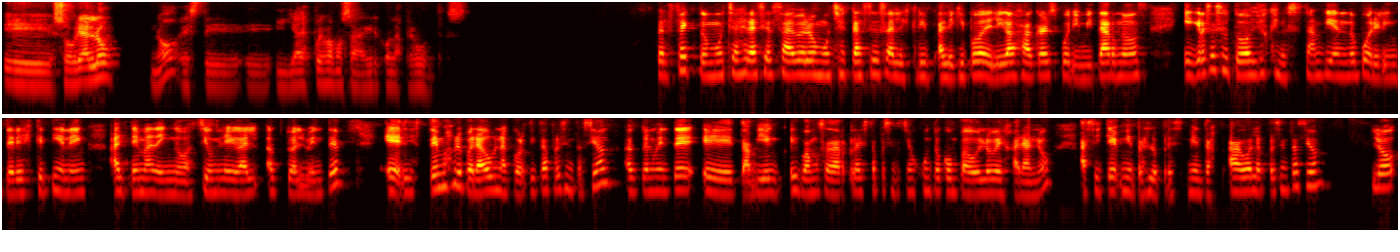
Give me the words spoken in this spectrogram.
eh, sobre ALO, ¿no? Este, eh, y ya después vamos a ir con las preguntas. Perfecto, muchas gracias Álvaro, muchas gracias al, equipo de Legal Hackers por invitarnos y gracias a todos los que nos están viendo por el interés que tienen al tema de innovación legal actualmente. Eh, les hemos preparado una cortita presentación. Actualmente eh, también vamos a dar esta presentación junto con Paolo Bejarano. Así que mientras, mientras hago la presentación, lo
